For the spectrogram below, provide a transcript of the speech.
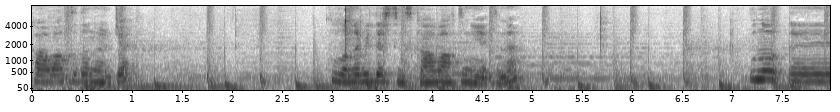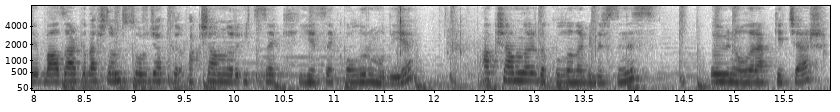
kahvaltıdan önce kullanabilirsiniz kahvaltı niyetine. Bunu e, bazı arkadaşlarımız soracaktır akşamları içsek yesek olur mu diye. Akşamları da kullanabilirsiniz. Öğün olarak geçer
